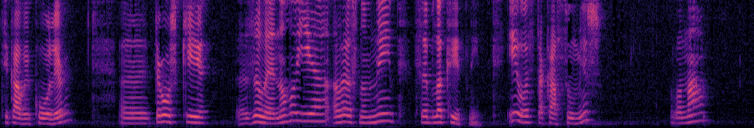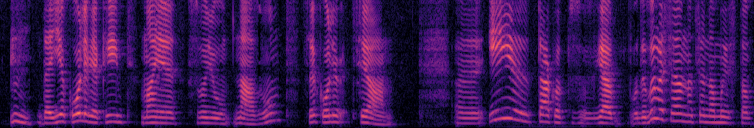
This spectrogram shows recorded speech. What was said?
цікавий колір. Е, Трошки зеленого є, але основний це блакитний. І ось така суміш, вона дає колір, який має свою назву. Це колір ціан. Е, І так от я подивилася на це намисто.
